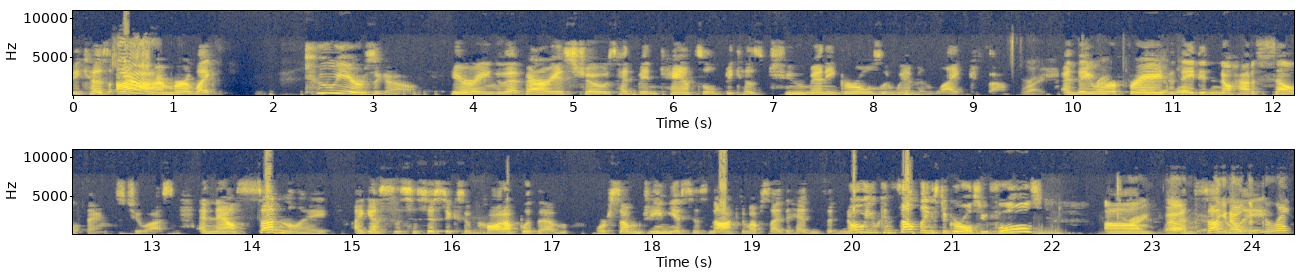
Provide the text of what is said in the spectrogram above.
because Yeah. I remember like two years ago hearing that various shows had been canceled because too many girls and women liked them, Right. and they were afraid Yeah, that well- they didn't know how to sell things to us. And now suddenly, I guess the statistics have caught up with them, or some genius has knocked them upside the head and said, "No, you can sell things to girls, you fools." Um, right. Well, and you suddenly you know, the girl.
